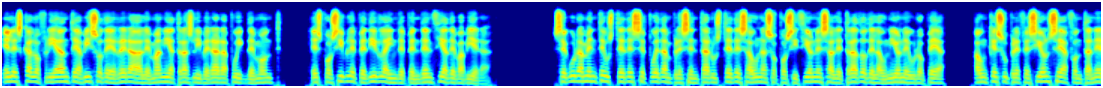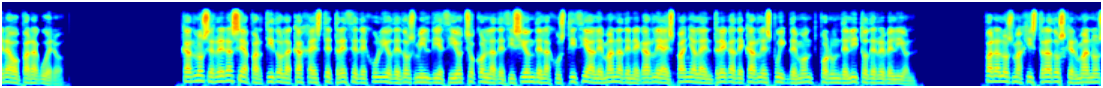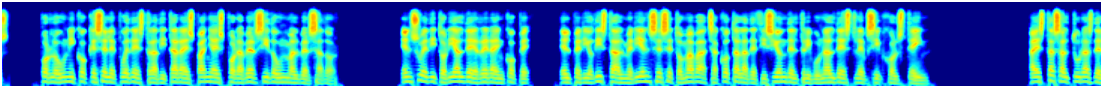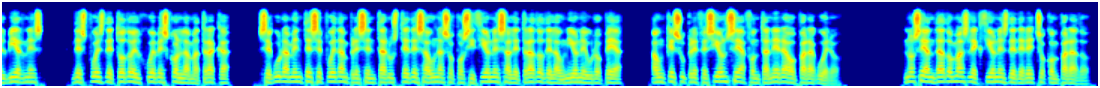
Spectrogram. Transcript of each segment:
El escalofriante aviso de Herrera a Alemania tras liberar a Puigdemont, es posible pedir la independencia de Baviera. Seguramente ustedes se puedan presentar ustedes a unas oposiciones al letrado de la Unión Europea, aunque su profesión sea fontanera o paragüero. Carlos Herrera se ha partido la caja este 13 de julio de 2018 con la decisión de la justicia alemana de negarle a España la entrega de Carles Puigdemont por un delito de rebelión. Para los magistrados germanos, por lo único que se le puede extraditar a España es por haber sido un malversador. En su editorial de Herrera en Cope, el periodista almeriense se tomaba a chacota la decisión del tribunal de Schleswig-Holstein. A estas alturas del viernes, después de todo el jueves con la matraca, seguramente se puedan presentar ustedes a unas oposiciones al letrado de la Unión Europea, aunque su profesión sea fontanera o paragüero. No se han dado más lecciones de derecho comparado.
